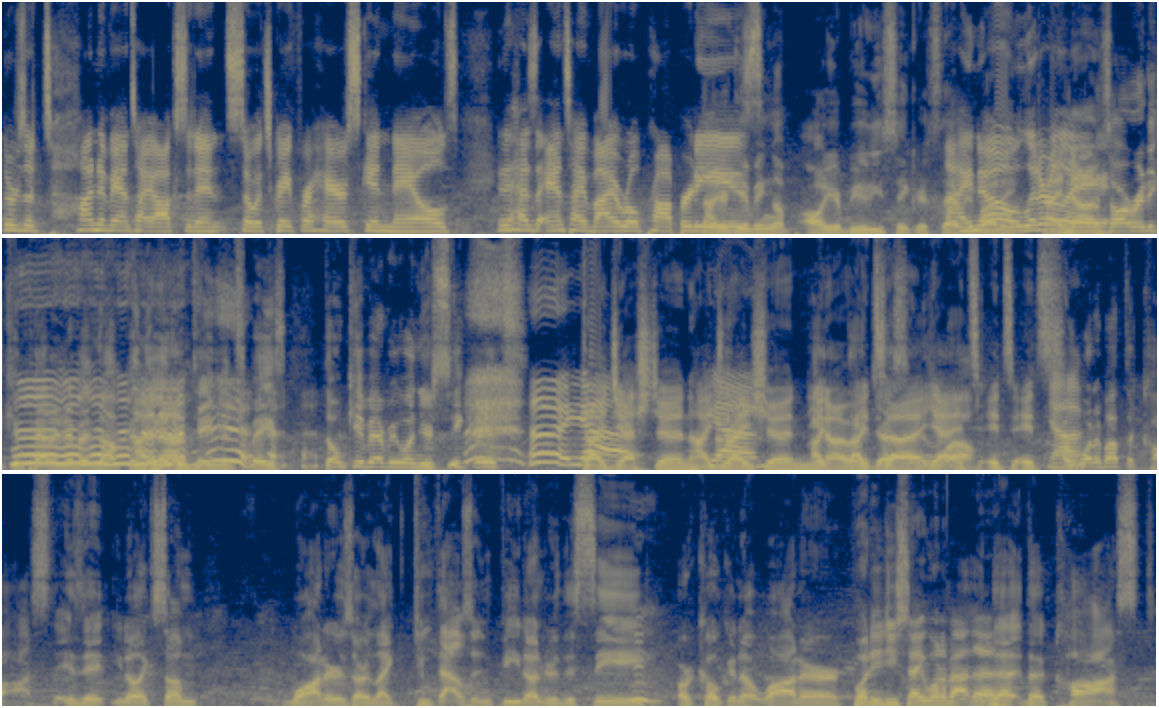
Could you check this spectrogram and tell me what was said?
There's a ton of antioxidants, so it's great for hair, skin, nails. It has antiviral properties. Now you're giving up all your beauty secrets to I know, literally. I know. It's already competitive enough in the entertainment space. Don't give everyone your secrets. Uh, yeah. Digestion, hydration. Hy- You know, it's uh, yeah, well. it's it's it's. Yeah. And what about the cost? Is it, you know, like some waters are like 2,000 feet under the sea or coconut water? What did you say? What about the The, the cost.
